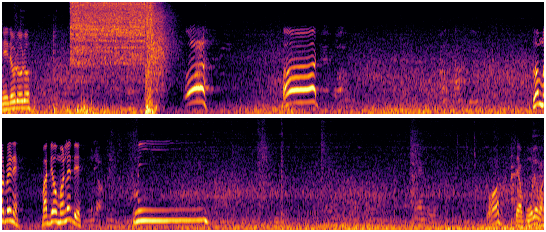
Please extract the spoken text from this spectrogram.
นี่ดูดูดูโอ้ยโอ๊ยล้มหมดไปนี่บาดเดียวเหมือนเลยดิมีโอ้แสบหูเลยวะ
